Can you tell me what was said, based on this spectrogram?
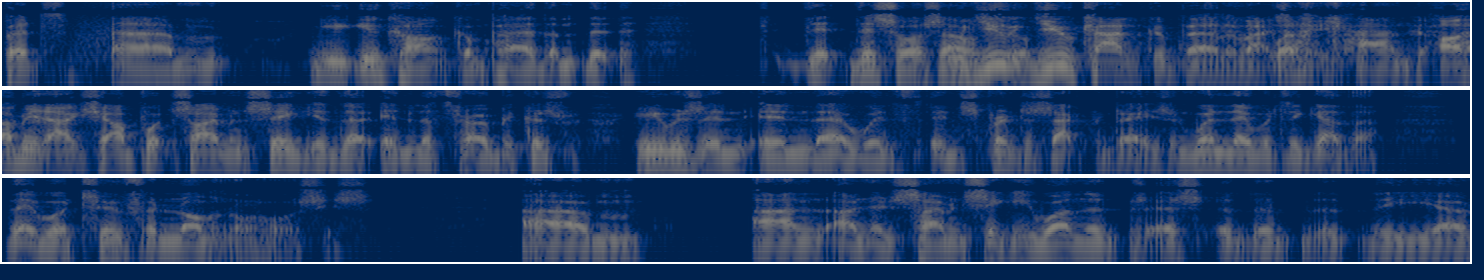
But um, you you can't compare them. The- this horse, Well, you Altior- you can compare them actually. Well, I can. I mean, actually, I'll put Simonsig in the in the throw because he was in in there with in Sprinter Sacre days, and when they were together, they were two phenomenal horses. Um, and I know Simonsig, he won the the the, the uh,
